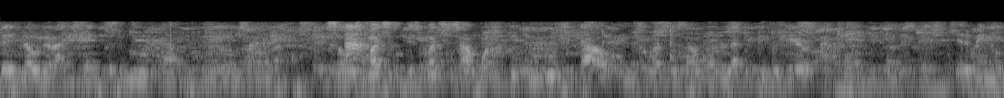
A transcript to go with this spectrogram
they know that I can't put the music out. You know what I'm saying? Like, so as much as as much as I want to put the music out and as much as I want to let the people hear it, I can't because it'll be no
